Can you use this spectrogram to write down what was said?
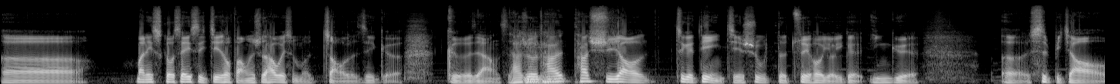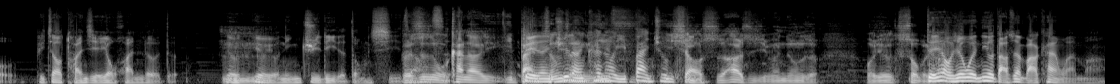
呃，Martin Scorsese 接受访问说他为什么找了这个歌这样子。他说他他需要这个电影结束的最后有一个音乐，呃，是比较比较团结又欢乐的，又、嗯、又有凝聚力的东西。可是我看到一半，对，你居然看到一半就一小时二十几分钟的时候，我就受不了。等一下，我先问你，有打算把它看完吗？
